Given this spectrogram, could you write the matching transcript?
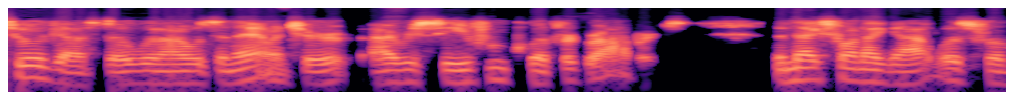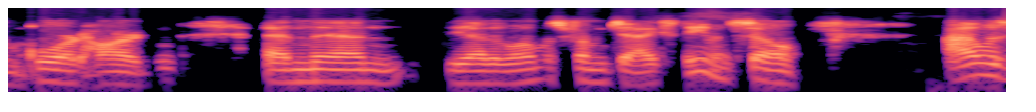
to Augusta when I was an amateur. I received from Clifford Roberts. The next one I got was from Hord Hardin, and then the other one was from Jack Stephens. So I was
